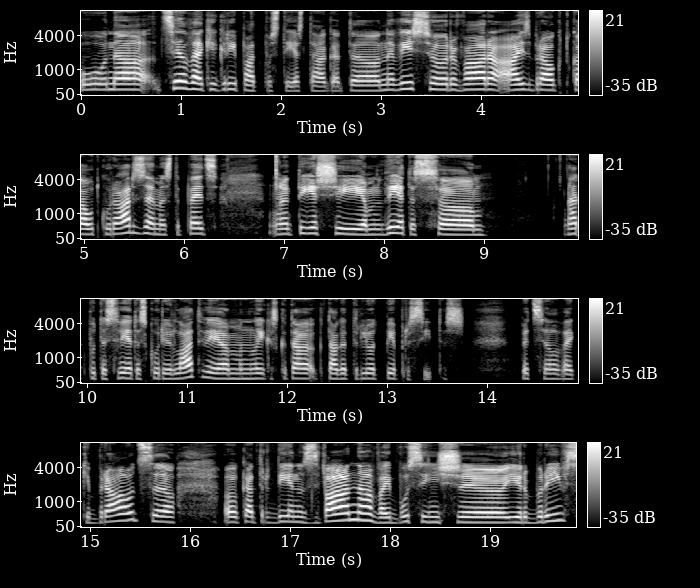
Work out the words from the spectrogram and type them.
Un, uh, cilvēki grib atpūsties tagad. Uh, ne visur var aizbraukt kaut kur ārzemes, tāpēc uh, tieši vietas. Uh, Atpūtas vietas, kur ir Latvija, man liekas, ka tā, tagad ir ļoti pieprasītas bet cilvēki brauc, katru dienu zvana, vai busiņš ir brīvs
